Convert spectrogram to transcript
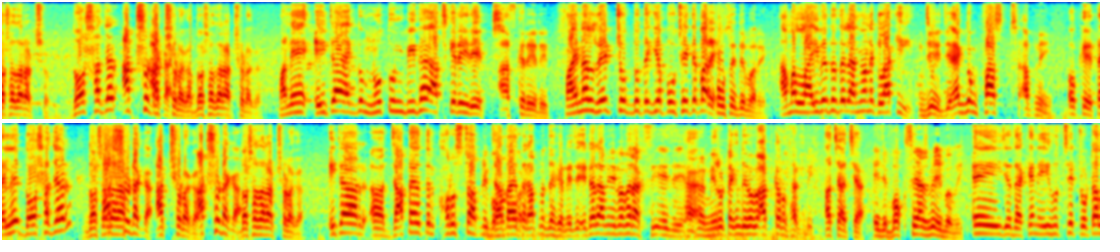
দশ হাজার আটশো। দশ হাজার আটশো আটশো টাকা দশ হাজার আটশো টাকা। মানে এইটা একদম নতুন বিধায় আজকের এই রেট আজকের এই রেট ফাইনাল রেট চোদ্দতে গিয়ে পৌঁছাইতে পারে? পৌঁছাইতে পারে। আমার লাইভে তো তাহলে আমি অনেক লাকি জি জি একদম ফার্স্ট আপনি। ওকে তাহলে দশ হাজার দশ হাজার আটশো টাকা। আটশো টাকা। আটশো টাকা। দশ হাজার আটশো টাকা। এটার যাতায়াতের খরচটা আপনি যাতায়াতের। আপনি দেখেন এই যে এটার আমি এভাবে রাখছি এই যে হ্যাঁ। আপনার মিররটা কিন্তু এভাবে আটকানো থাকবে। আচ্ছা আচ্ছা। এই যে বক্সে আসবে এইভাবে এই যে দেখেন এই হচ্ছে টোটাল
